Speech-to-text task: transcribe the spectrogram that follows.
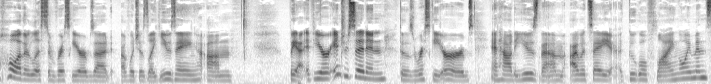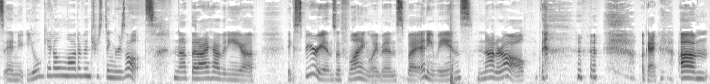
whole other list of risky herbs that of which is like using. Um, but yeah, if you're interested in those risky herbs and how to use them, I would say Google flying ointments and you'll get a lot of interesting results. Not that I have any uh, experience with flying ointments by any means, not at all. okay. Um,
